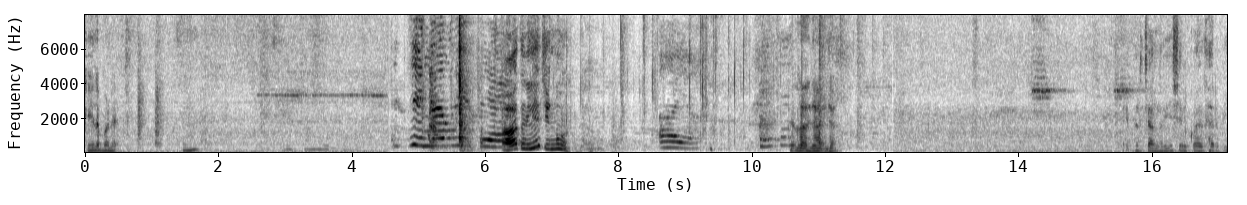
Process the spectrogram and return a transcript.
ਕੀ ਲੱਭਣੇ ਆ ਤਾਂ ਨਹੀਂ ਹੈ ਚਿੰਗਮ। ਲੈ ਜਾ ਜਾ। ਇੱਧਰ ਚੱਲ ਰਹੀ ਹੈ ਸ਼ਿਲਕੋ ਥੈਰੇਪੀ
